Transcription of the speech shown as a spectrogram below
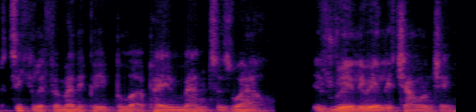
particularly for many people that are paying rent as well, is really really challenging.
